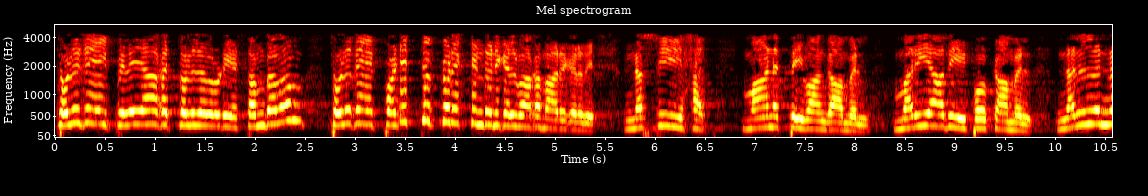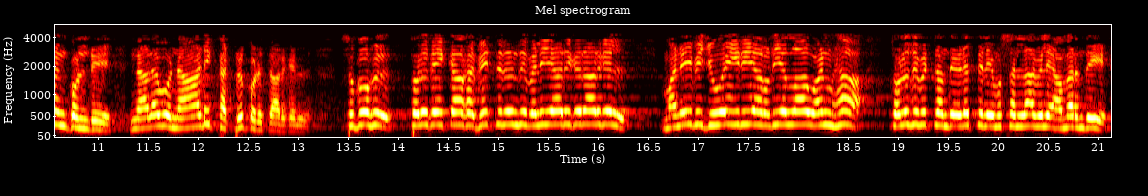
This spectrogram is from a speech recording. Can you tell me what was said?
தொழுகையை பிழையாக தொழுதவருடைய சம்பவம் தொழுகையை படித்துக் கொடுக்கின்ற நிகழ்வாக மாறுகிறது. நசீஹத் மானத்தை வாங்காமல் மரியாதையை போக்காமல் நல்லெண்ணம் கொண்டு நலவு நாடி கற்றுக் கொடுத்தார்கள். சுபகு தொழுகைக்காக வீட்டிலிருந்து வெளியேறுகிறார்கள். மனைவி ஜுவைரியா ரதியல்லா வன்ஹா தொழுதுவிட்டு அந்த இடத்திலே முசல்லாவிலே அமர்ந்து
